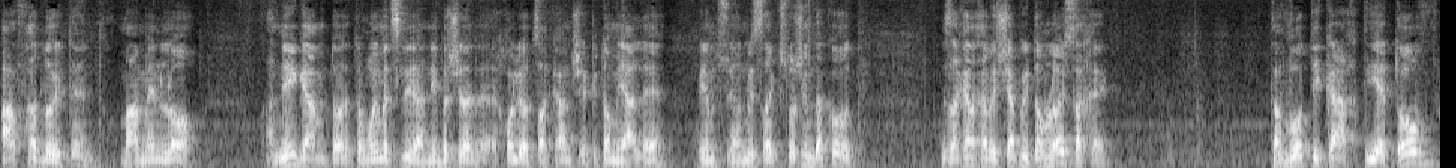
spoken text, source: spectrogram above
אף אחד לא ייתן, מאמן לא. אני גם, אתם רואים אצלי, אני בשביל, יכול להיות שחקן שפתאום יעלה, ויהיה מצוין וישחק 30 דקות. ושחקן חמישייה פתאום לא ישחק. תבוא, תיקח, תהיה טוב,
